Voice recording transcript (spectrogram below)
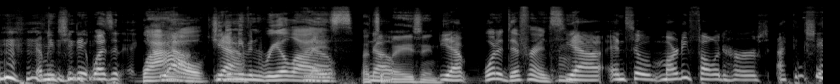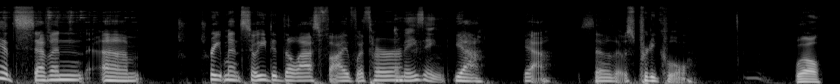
I mean, she did wasn't. Wow. yeah, she yeah. didn't even realize that's no. amazing. Yeah, what a difference. yeah. And so Marty followed her. I think she had seven um, t- treatments. So he did the last five with her. Amazing. Yeah, yeah. So that was pretty cool. Well,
